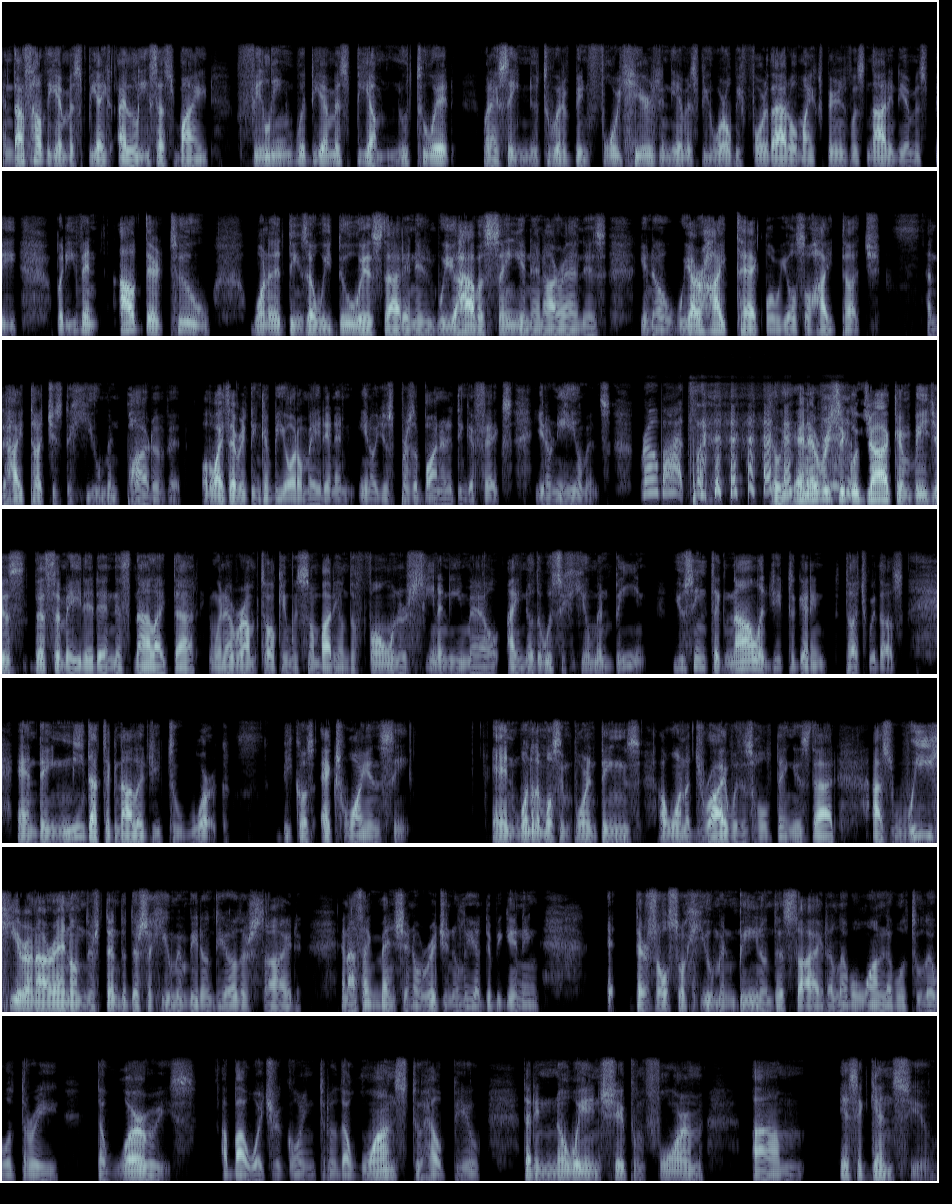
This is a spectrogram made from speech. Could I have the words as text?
And that's how the MSP, at least as my feeling with the MSP, I'm new to it. When I say new to it, I've been four years in the MSP world. Before that, all my experience was not in the MSP. But even out there too, one of the things that we do is that, and we have a saying in our end is, you know, we are high tech, but we also high touch. and the high touch is the human part of it. Otherwise, everything can be automated, and you know, just press a button and everything get fixed. You don't need humans. Robots. And every single job can be just decimated, and it's not like that. Whenever I'm talking with somebody on the phone or seeing an email, I know there was a human being using technology to get in touch with us, and they need that technology to work because X, Y, and Z. And one of the most important things I want to drive with this whole thing is that as we here on our end understand that there's a human being on the other side, and as I mentioned originally at the beginning, eh, there's also a human being on this side, a level one, level two, level three, that worries about what you're going through, that wants to help you, that in no way, in shape, and form um, is against you.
